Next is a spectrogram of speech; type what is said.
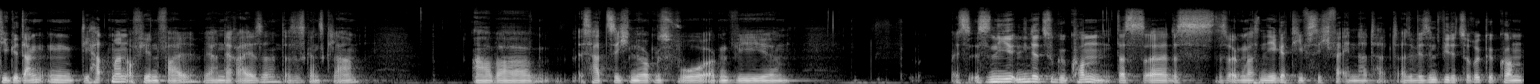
Die Gedanken, die hat man auf jeden Fall während der Reise, das ist ganz klar. Aber es hat sich nirgendwo irgendwie, es ist nie, nie dazu gekommen, dass, äh, dass, dass irgendwas negativ sich verändert hat. Also wir sind wieder zurückgekommen.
